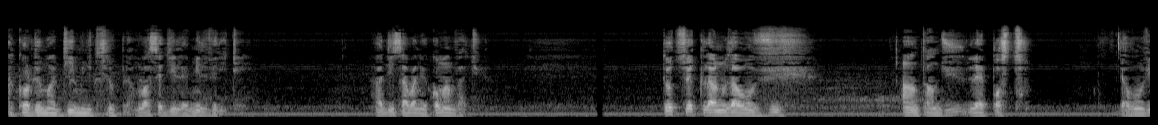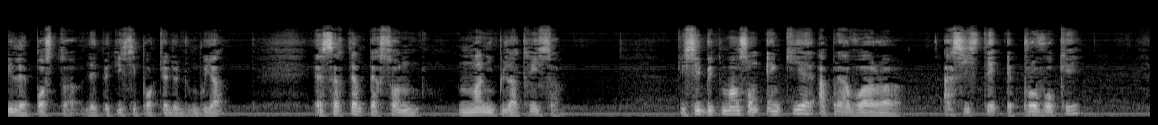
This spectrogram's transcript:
Accordez-moi 10 minutes, s'il vous plaît. On va se dire les mille vérités. Adi Savane, comment vas-tu? Tout de suite, là, nous avons vu, entendu les postes. Nous avons vu les postes des petits supporters de Dumbuya. Et certaines personnes manipulatrices qui subitement sont inquiets après avoir assisté et provoqué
